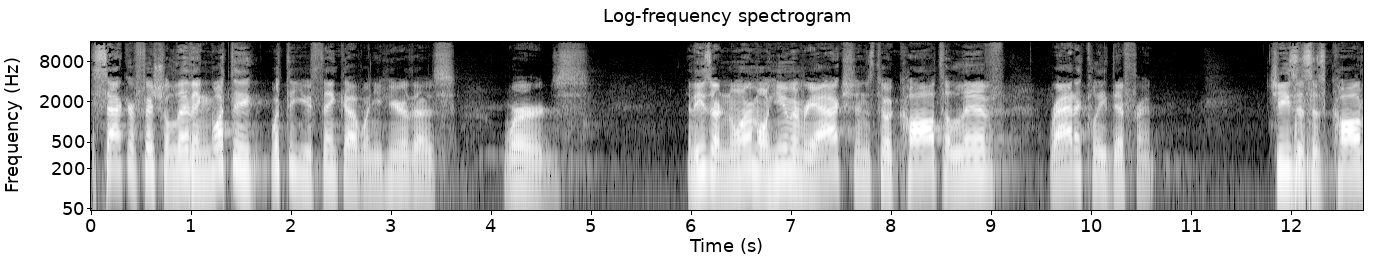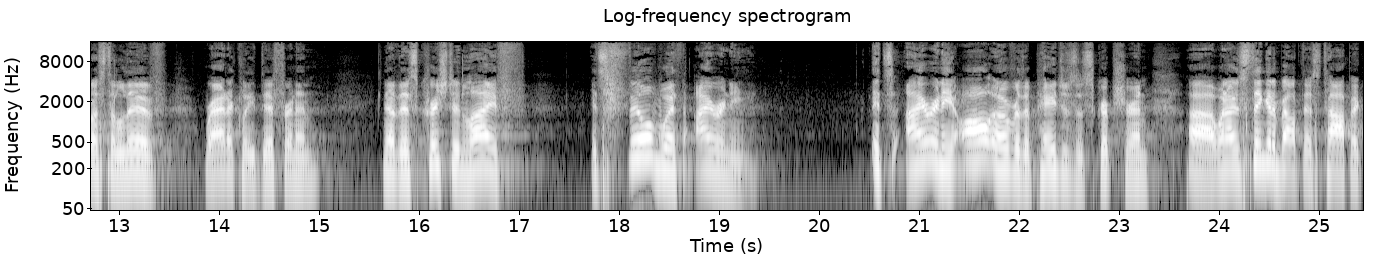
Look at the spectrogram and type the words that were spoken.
Sacrificial living. What do, what do you think of when you hear those words? And these are normal human reactions to a call to live radically different. Jesus has called us to live radically different. And, you know, this Christian life, it's filled with irony it's irony all over the pages of Scripture. And uh, when I was thinking about this topic,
